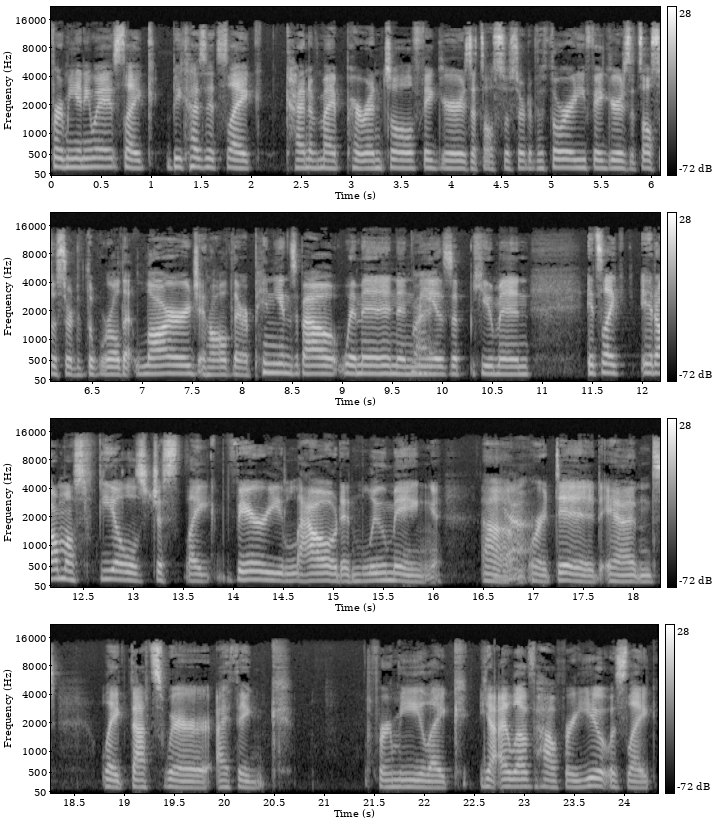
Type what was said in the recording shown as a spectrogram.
for me, anyways, like because it's like kind of my parental figures, it's also sort of authority figures, it's also sort of the world at large and all their opinions about women and Right. me as a human. It's like it almost feels just like very loud and looming, um, Yeah. or it did. And like that's where I think for me, like, yeah, I love how for you it was like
